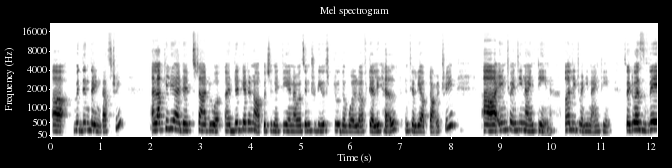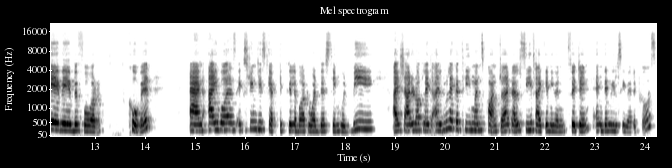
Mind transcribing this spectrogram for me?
uh, within the industry. Luckily, I did start. I did get an opportunity, and I was introduced to the world of telehealth and teleoptometry uh, in 2019, early 2019. So it was way, way before COVID. And I was extremely skeptical about what this thing would be. I started off like, I'll do like a three months contract. I'll see if I can even fit in, and then we'll see where it goes.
